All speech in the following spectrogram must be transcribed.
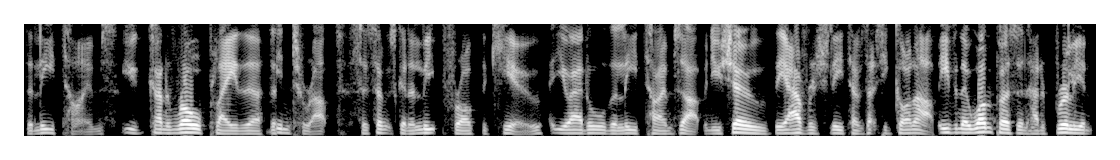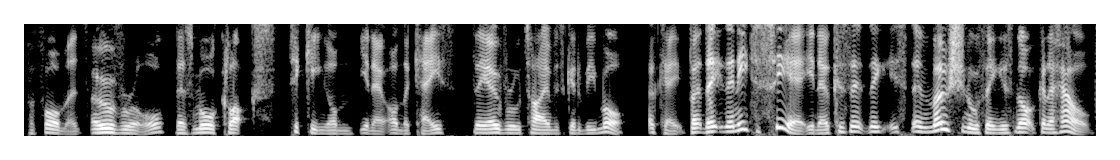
the lead times. You kind of role play the, the interrupt. So something's going to leapfrog the queue. You add all the lead times up and you show the average lead times actually gone up. Even though one person had a brilliant performance, overall, there's more clocks ticking on, you know, on the case. The overall time is going to be more. Okay, but they, they need to see it, you know, because they, they, it's the emotional thing is not going to help.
